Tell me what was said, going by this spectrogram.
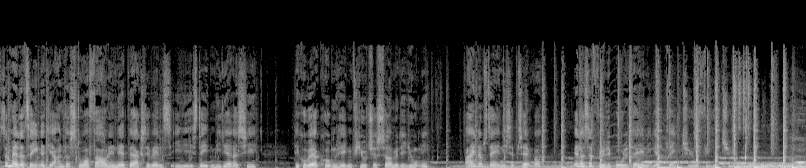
så meld dig til en af de andre store faglige netværksevents i Estate Media Regi. Det kunne være Copenhagen Future Summit i juni, Ejendomsdagen i september, eller selvfølgelig Boligdagen i april 2024.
